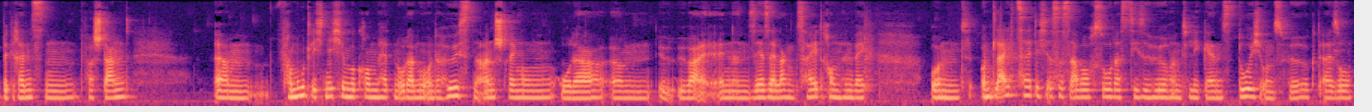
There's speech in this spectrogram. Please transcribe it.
begrenzten Verstand ähm, vermutlich nicht hinbekommen hätten oder nur unter höchsten Anstrengungen oder ähm, über einen sehr, sehr langen Zeitraum hinweg. Und, und gleichzeitig ist es aber auch so, dass diese höhere Intelligenz durch uns wirkt, also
